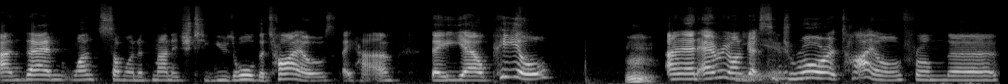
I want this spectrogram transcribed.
and then once someone has managed to use all the tiles they have, they yell "peel," mm, and then everyone gets to draw a tile from the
